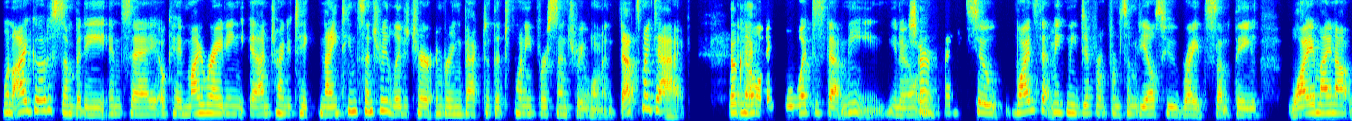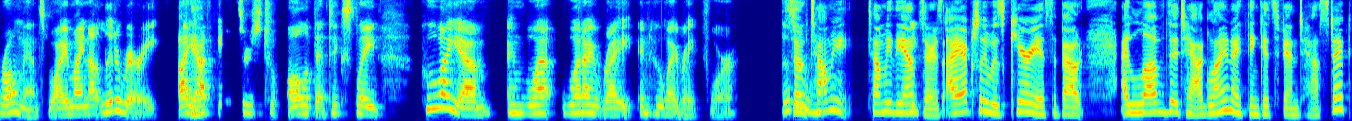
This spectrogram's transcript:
when I go to somebody and say, okay, my writing, I'm trying to take 19th century literature and bring back to the 21st century woman. That's my tag. Okay. And like, well, what does that mean? You know, sure. so why does that make me different from somebody else who writes something? Why am I not romance? Why am I not literary? I yeah. have answers to all of that to explain who I am and what what I write and who I write for. Those so tell me, tell me the answers. I actually was curious about. I love the tagline. I think it's fantastic,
